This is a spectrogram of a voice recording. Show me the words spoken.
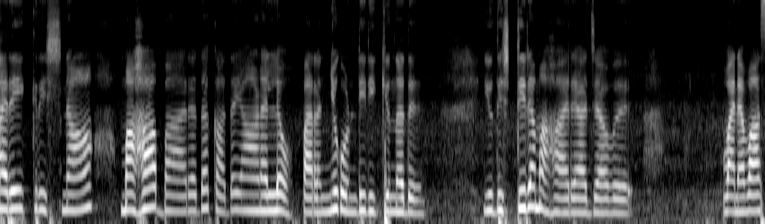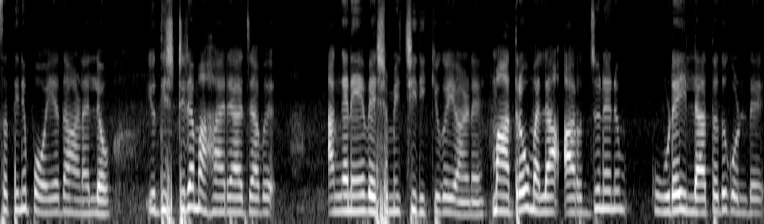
ഹരേ കൃഷ്ണ മഹാഭാരത കഥയാണല്ലോ പറഞ്ഞുകൊണ്ടിരിക്കുന്നത്. യുധിഷ്ഠിര മഹാരാജാവ് വനവാസത്തിന് പോയതാണല്ലോ. യുധിഷ്ഠിര മഹാരാജാവ് അങ്ങനെ വിഷമിച്ചിരിക്കുകയാണ്. മാത്രവുമല്ല അർജുനനും കൂടെയില്ലാത്തത് കൊണ്ട്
